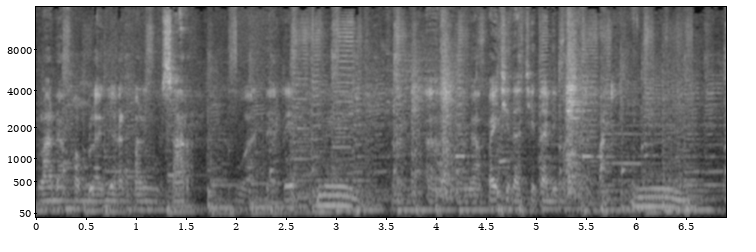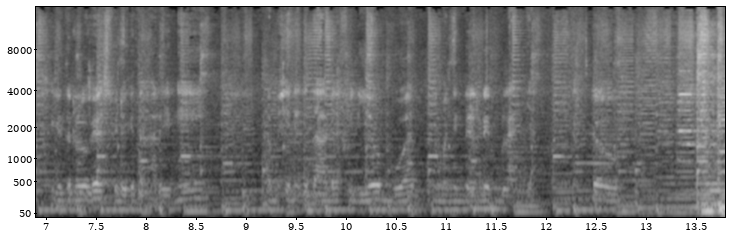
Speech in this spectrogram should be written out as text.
ladang pembelajaran paling besar buat Amin. dan eh, menggapai cita-cita di masa depan Amin. Segitu dulu guys video kita hari ini. Habis ini kita ada video buat nemenin Derlin belanja. Let's go.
